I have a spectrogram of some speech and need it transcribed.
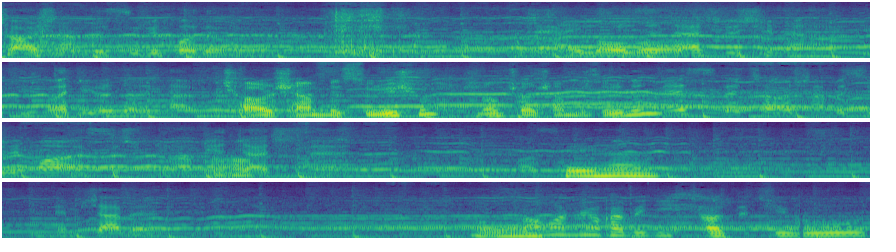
چهارشنبه سوری خودمونه. ای بابا. هپی دیوالی رو داره تبریک چهارشنبه سوریشون نام چهارشنبه سوری نه؟ مثل چهارشنبه سوری ما هستش اونم. یه جشن کیهان امشبه. سامان نمی‌خوای بگی این چی بود؟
